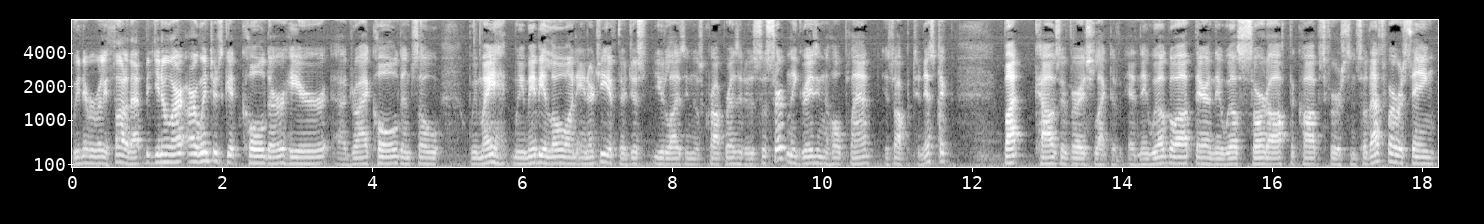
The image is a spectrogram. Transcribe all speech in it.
we never really thought of that. But you know, our, our winters get colder here, uh, dry, cold, and so we may we may be low on energy if they're just utilizing those crop residues. So certainly, grazing the whole plant is opportunistic, but cows are very selective, and they will go out there and they will sort off the cobs first. And so that's why we're saying,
